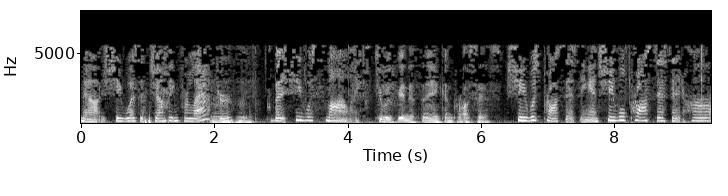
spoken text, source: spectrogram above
Now, she wasn't jumping for laughter, mm-hmm. but she was smiling. She was beginning to think and process. She was processing, and she will process at her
